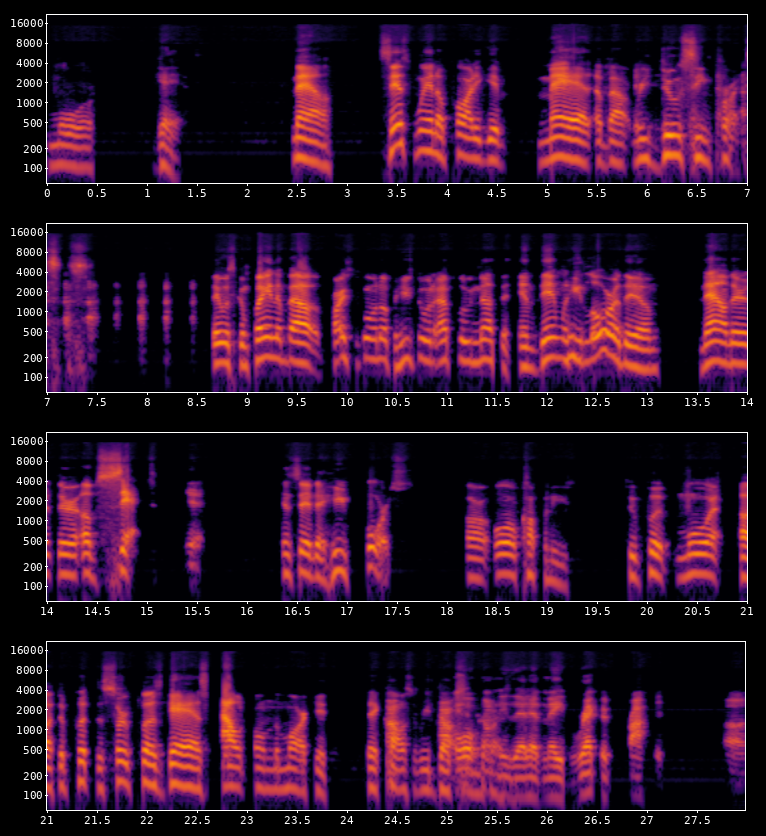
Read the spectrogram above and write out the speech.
more gas. Now, since when a party get mad about reducing prices? They was complaining about prices going up and he's doing absolutely nothing. And then when he lowered them, now they're they're upset. Yeah. And said that he forced our oil companies to put more uh to put the surplus gas out on the market that caused a Our reduction. oil companies that have made record profits uh,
